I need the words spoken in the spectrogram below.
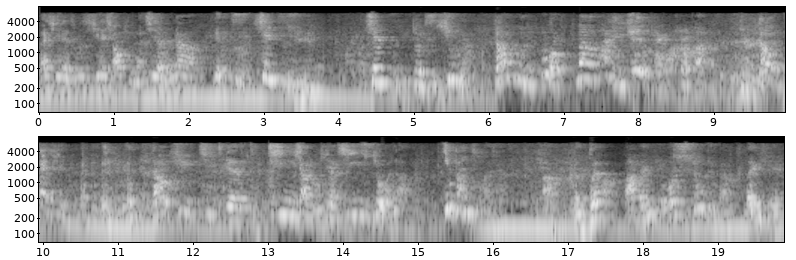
来写点什么写点小品啊，写点文章啊，给自先自娱，先自娱，作为自己修养。然后如果如果慢慢发现你确有才华，是吧？然后你再去。然后去去呃听一下鲁迅啊，听一记就文啊。一般情况下啊，不要把文学，我始终主张文学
